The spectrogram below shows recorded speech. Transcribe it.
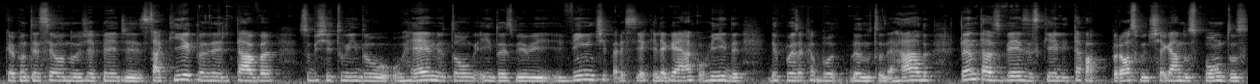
O que aconteceu no GP de Sakir, quando ele estava substituindo o Hamilton em 2020, parecia que ele ia ganhar a corrida, depois acabou dando tudo errado. Tantas vezes que ele estava próximo de chegar nos pontos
